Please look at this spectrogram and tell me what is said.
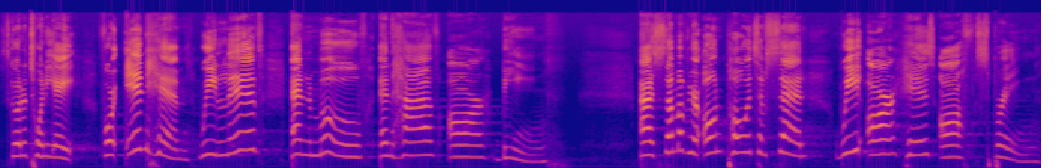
Let's go to 28. For in Him we live and move and have our being. As some of your own poets have said, we are his offspring.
